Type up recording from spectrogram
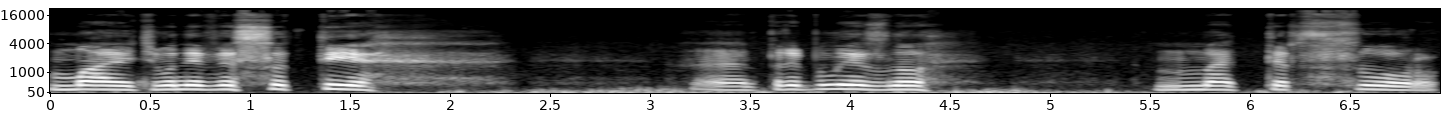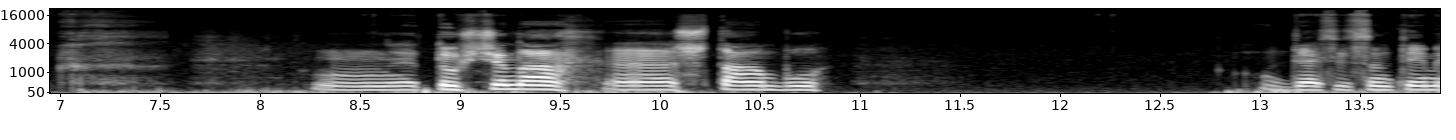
Мають вони висоти е, приблизно метр сорок. Товщина е, штамбу 10 см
